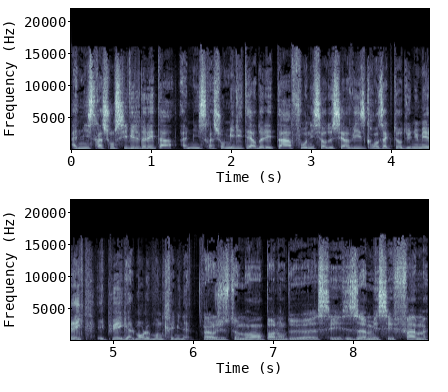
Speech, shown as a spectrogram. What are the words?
Administration civile de l'État, administration militaire de l'État, fournisseurs de services, grands acteurs du numérique, et puis également le monde criminel. Alors justement, en parlant de ces hommes et ces femmes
